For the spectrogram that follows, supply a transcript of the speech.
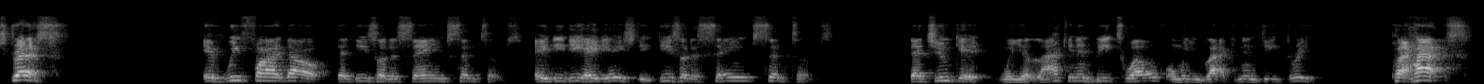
stress, if we find out that these are the same symptoms, ADD, ADHD, these are the same symptoms that you get when you're lacking in B12 or when you're lacking in D3, perhaps,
